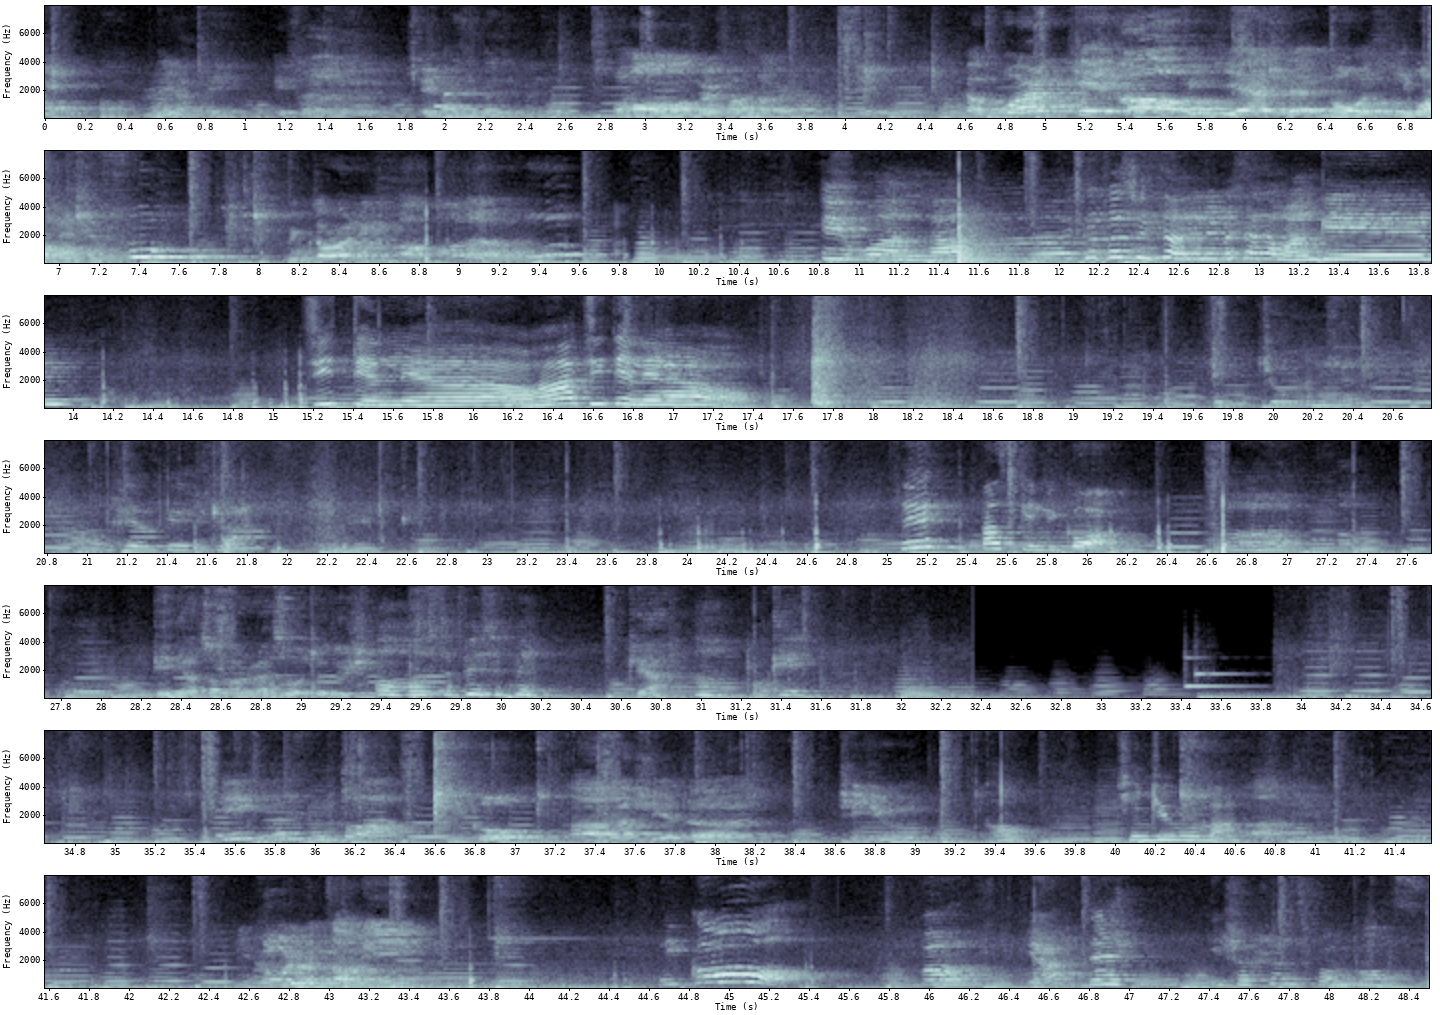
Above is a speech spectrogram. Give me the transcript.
Oh, really? ah? Hey, hey, sorry, sorry, sorry. Hey, nice, nice, nice. One more, one more. Very fast, very fast. Okay. Now work it. Oh, yes, that pose. You Wow. better. Whew. Victoria next stop order. Woo. 哎，完啦！哥哥睡觉了，你们三个玩 game。几点了？哈？几点了？哎，就看一下你。啊，OK OK，你看。OK。哎，pass 给你过啊？啊啊啊！ 诶，你要做 Mario 还是我做 Luigi？哦哦，随便随便。 OK 啊。啊，OK。哎，pass 你过啊？ Nico, uh, she at the changing room. 哦，change room 啊。啊，changing room. Nico, 有人找你。你过。 Oh, yeah? There, instructions from boss.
